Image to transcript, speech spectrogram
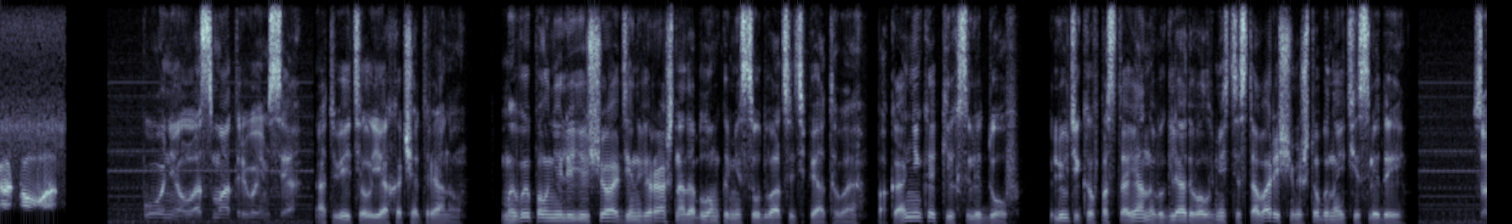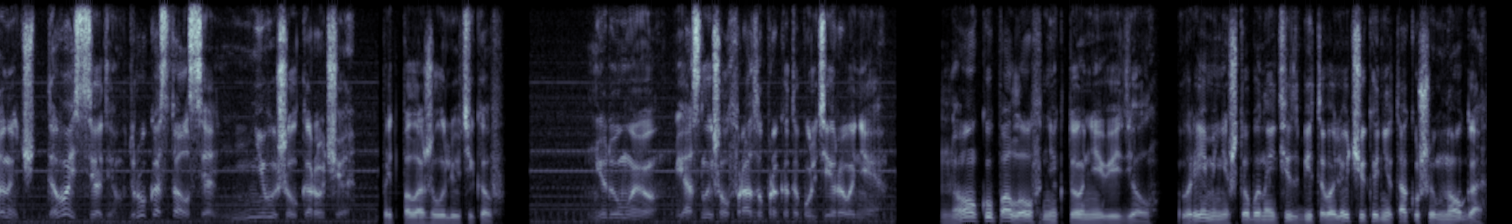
готова. «Понял, осматриваемся», — ответил я Хачатряну. Мы выполнили еще один вираж над обломками Су-25. Пока никаких следов. Лютиков постоянно выглядывал вместе с товарищами, чтобы найти следы. «Саныч, давай сядем. Вдруг остался. Не вышел, короче», – предположил Лютиков. «Не думаю. Я слышал фразу про катапультирование». Но куполов никто не видел. Времени, чтобы найти сбитого летчика, не так уж и много.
